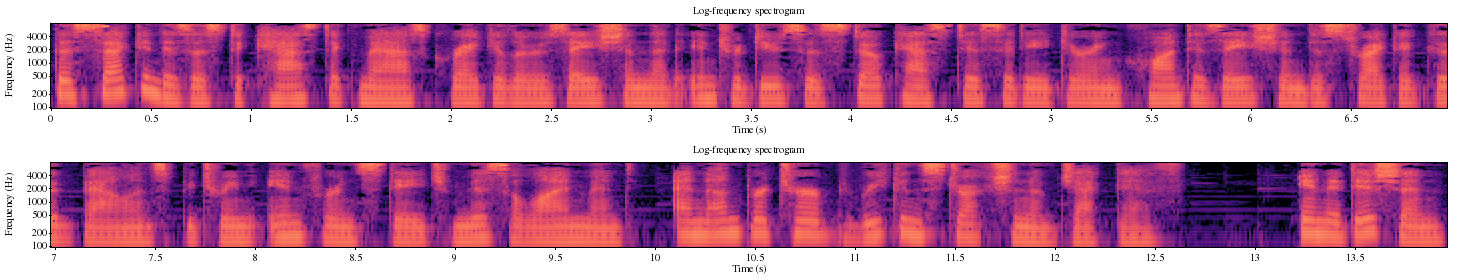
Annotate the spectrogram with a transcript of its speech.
The second is a stochastic mask regularization that introduces stochasticity during quantization to strike a good balance between inference stage misalignment and unperturbed reconstruction objective. In addition,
